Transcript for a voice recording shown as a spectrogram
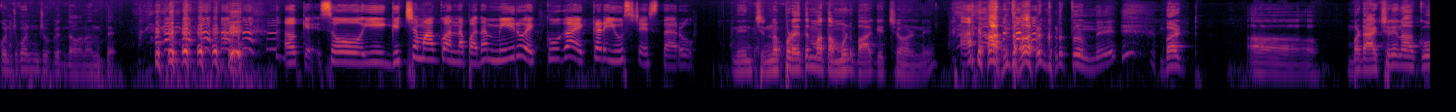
కొంచెం కొంచెం చూపిద్దాం అని అంతే. ఓకే సో ఈ గిచ్చమాకు అన్న పదం మీరు ఎక్కువగా ఎక్కడ యూస్ చేస్తారు? నేను చిన్నప్పుడు అయితే మా తమ్ముడిని బాగా ఇచ్చేవాడిని. అంతవరకు గుర్తుంది. బట్ బట్ యాక్చువల్లీ నాకు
